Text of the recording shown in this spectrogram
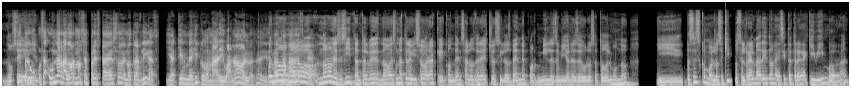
no sé. Sí, pero ya. o sea, un narrador no se presta a eso en otras ligas. Y aquí en México, marihuanol. y Pues demás no, no, mamadas lo, que- no lo necesitan, tal vez, ¿no? Es una televisora que condensa los derechos y los vende por miles de millones de euros a todo el mundo. Y pues es como los equipos. El Real Madrid no necesita traer aquí Bimbo, ¿verdad?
